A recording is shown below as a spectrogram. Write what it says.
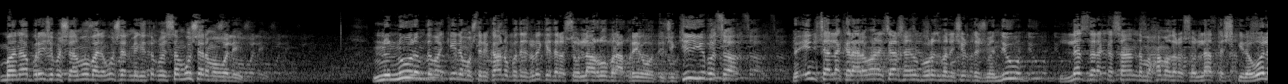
منا پرې چې په شرم باندې مشر میګه ته خو سم مشر مولې نو نورم د مکه مشرکانو په دې ځړ کې د رسول الله روب را پرې وته چې کیږي بچا نو ان شاء الله کله روانه چهارشنبه په ورځ باندې شرط ژوندۍ وو لزر کسان د محمد رسول الله تشکیل ول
